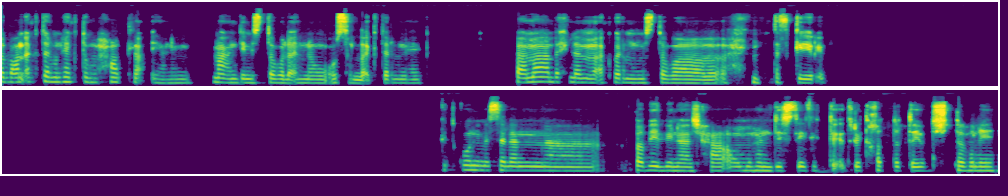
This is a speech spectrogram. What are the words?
طبعا أكثر من هيك طموحات لا يعني ما عندي مستوى لأنه أوصل لأكثر من هيك. فما بحلم أكبر من مستوى تفكيري. تكوني مثلا آه، طبيبة ناجحة أو مهندسة تقدري تخططي وتشتغلي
